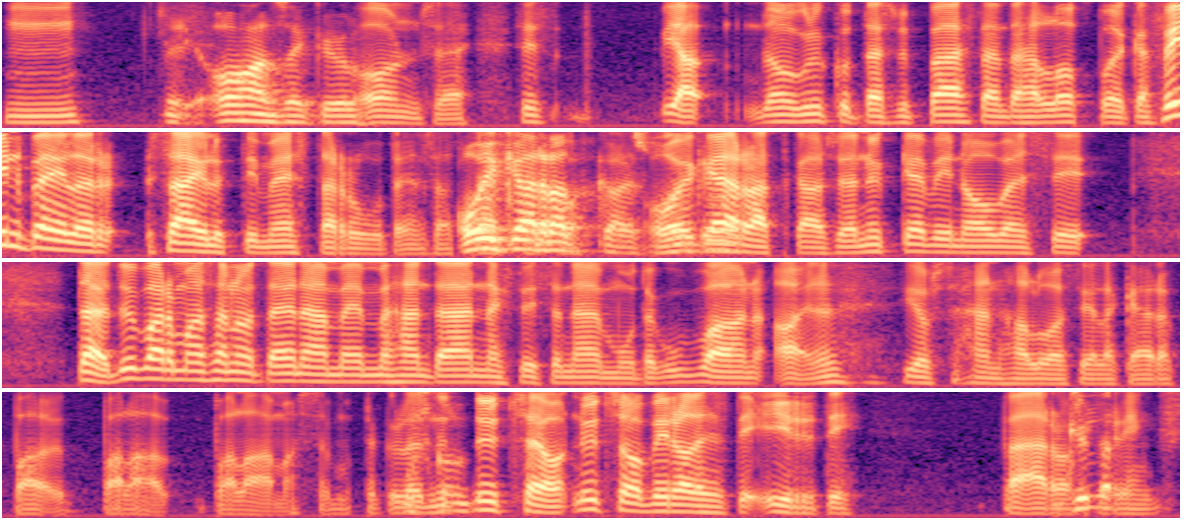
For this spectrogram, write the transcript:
Mm. Onhan se kyllä. On se. Siis ja no, nyt kun tässä nyt päästään tähän loppuun, eli Finn Balor säilytti mestaruutensa. Oikea ratkaisu. Oikea, oikea ratkaisu. Ja nyt Kevin Owens, täytyy varmaan sanoa, että enää me emme häntä NXTissä näe muuta kuin vaan aina, jos hän haluaa siellä käydä pa- pala- palaamassa. Mutta kyllä Koska... nyt, nyt, se on, nyt se on virallisesti irti päärosterin. Kyllä.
